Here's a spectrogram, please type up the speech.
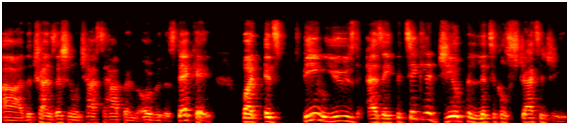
uh, the transition which has to happen over this decade, but it's being used as a particular geopolitical strategy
